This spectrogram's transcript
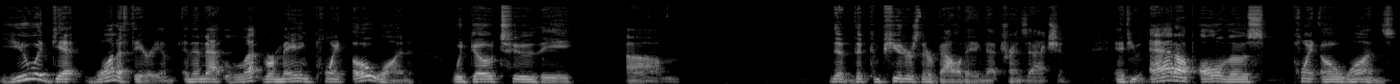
You would get one Ethereum, and then that remaining 0.01 would go to the um, the, the computers that are validating that transaction. And if you add up all of those 0.01s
